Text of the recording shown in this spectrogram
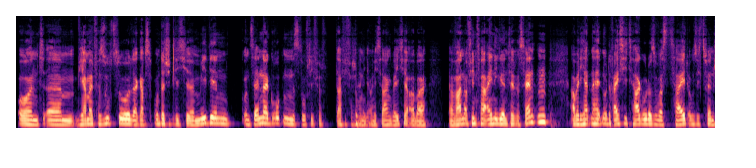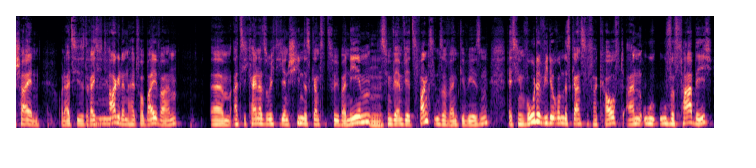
Und ähm, wir haben halt versucht, so, da gab es unterschiedliche Medien- und Sendergruppen, das durfte ich, darf ich wahrscheinlich auch nicht sagen, welche, aber da waren auf jeden Fall einige Interessenten, aber die hatten halt nur 30 Tage oder sowas Zeit, um sich zu entscheiden. Und als diese 30 Tage dann halt vorbei waren, ähm, hat sich keiner so richtig entschieden, das Ganze zu übernehmen. Deswegen wären wir zwangsinsolvent gewesen. Deswegen wurde wiederum das Ganze verkauft an U Uwe Fabig.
